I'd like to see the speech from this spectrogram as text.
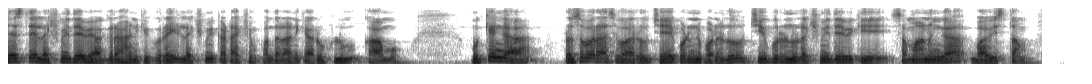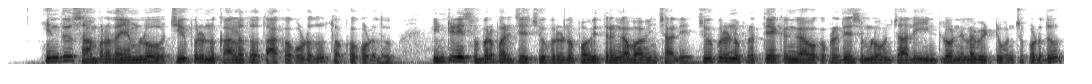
చేస్తే లక్ష్మీదేవి ఆగ్రహానికి గురై లక్ష్మీ కటాక్షం పొందడానికి అర్హులు కాము. ముఖ్యంగా వృషభ రాశి వారు చేయకూడని పనులు చీపురును లక్ష్మీదేవికి సమానంగా భావిస్తాం. హిందూ సాంప్రదాయంలో చీపురును కాళ్ళతో తాకకూడదు తొక్కకూడదు. ఇంటిని శుభ్రపరిచే చూపురును పవిత్రంగా భావించాలి. చూపురును ప్రత్యేకంగా ఒక ప్రదేశంలో ఉంచాలి ఇంట్లో నిలబెట్టి ఉంచకూడదు.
